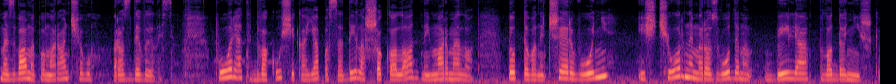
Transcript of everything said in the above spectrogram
ми з вами помаранчеву роздивились. Поряд два кущика я посадила шоколадний мармелад. Тобто вони червоні і з чорними розводами біля плодоніжки.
